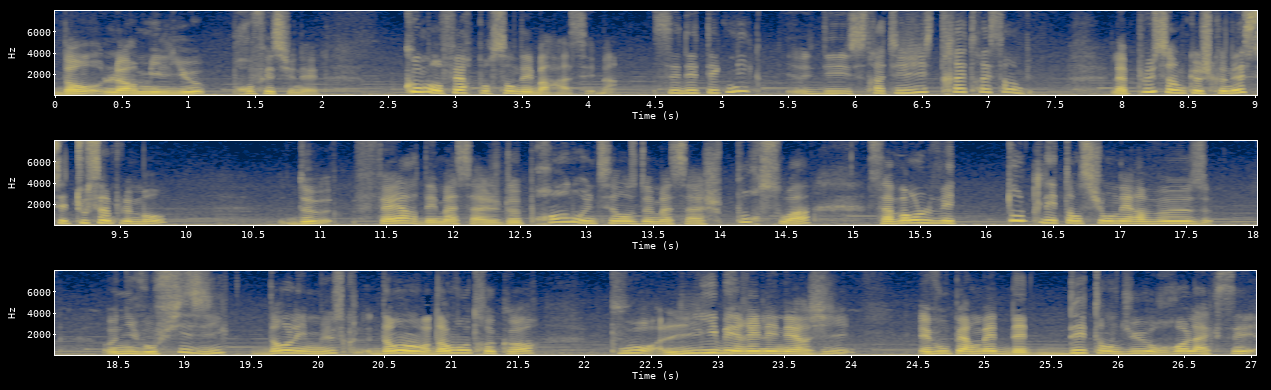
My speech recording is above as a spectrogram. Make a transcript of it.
dans leur milieu professionnel. Comment faire pour s'en débarrasser? Ben, C'est des techniques, des stratégies très très simples. La plus simple que je connaisse, c'est tout simplement de faire des massages, de prendre une séance de massage pour soi. Ça va enlever toutes les tensions nerveuses au niveau physique, dans les muscles, dans, votre corps, pour libérer l'énergie et vous permettre d'être détendu, relaxé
